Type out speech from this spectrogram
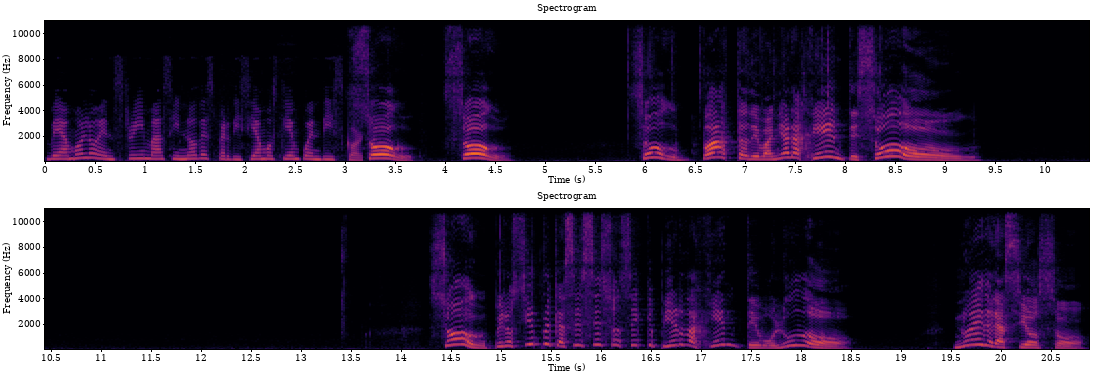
Veámoslo en stream así no desperdiciamos tiempo en Discord. Sog, Sog. Sog, basta de bañar a gente, Sog. Sog, pero siempre que haces eso haces que pierda gente, boludo. No es gracioso.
